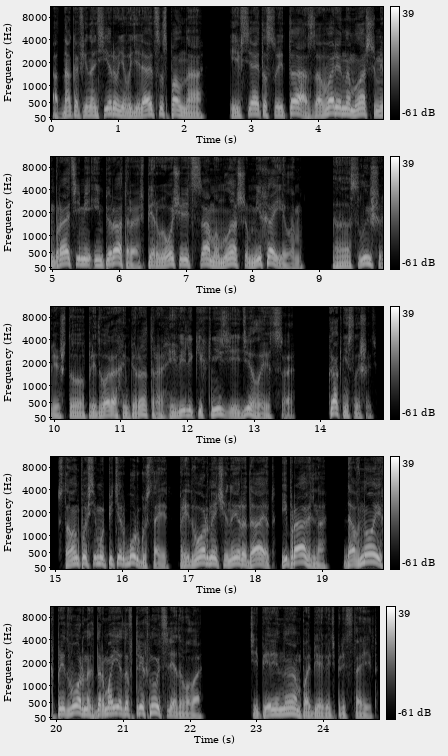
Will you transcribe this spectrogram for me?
Однако финансирование выделяются сполна, и вся эта суета заварена младшими братьями императора, в первую очередь самым младшим Михаилом. А слышали, что при дворах императора и великих князей делается? Как не слышать? Что он по всему Петербургу стоит. Придворные чины рыдают. И правильно. Давно их придворных дармоедов тряхнуть следовало. Теперь и нам побегать предстоит.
